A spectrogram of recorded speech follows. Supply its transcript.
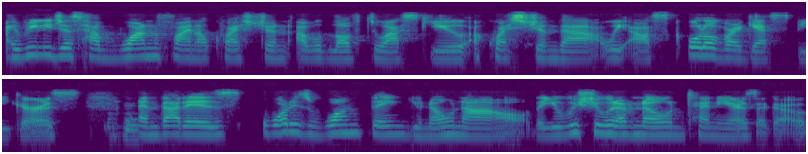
I really just have one final question I would love to ask you, a question that we ask all of our guest speakers. Mm-hmm. And that is what is one thing you know now that you wish you would have known 10 years ago?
